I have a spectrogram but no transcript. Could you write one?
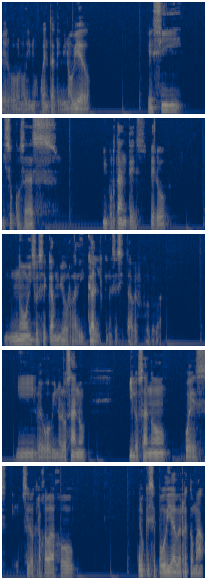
Pero nos dimos cuenta que vino Oviedo, que sí hizo cosas importantes, pero no hizo ese cambio radical que necesitaba el fútbol peruano y luego vino Lozano y Lozano pues se lo trajo abajo. Creo que se podía haber retomado,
